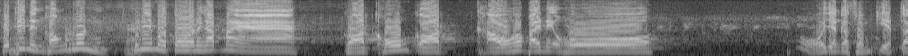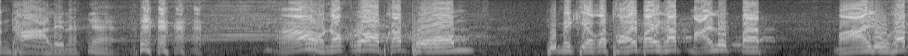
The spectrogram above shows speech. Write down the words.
เป็นที่ 1 ของรุ่นอ่ามิมินิโมโตนะครับแหม่กอดโค้งกอดเข่าเข้าไปนี่โอ้โหโอ้โหยังกระสมเกียรติจันทาเลยนะแหม อ้าวนอกรอบครับผม ที่ไม่เกี่ยวก็ถอยไปครับ หมายเลขแปดมาอยู่ครับ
